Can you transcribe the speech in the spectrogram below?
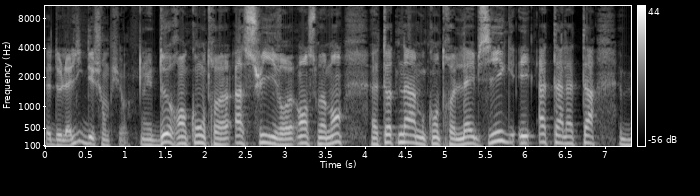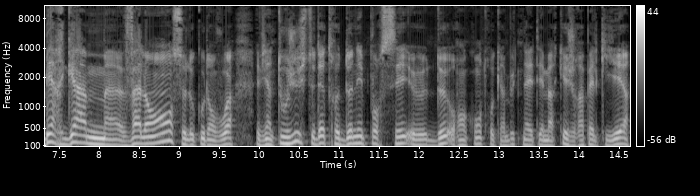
de la Ligue des Champions. Deux rencontres à suivre en ce moment. Tottenham contre Leipzig et Atalanta Bergame Valence. Le coup d'envoi vient tout juste d'être donné pour ces euh, deux rencontres. Aucun but n'a été marqué. Je rappelle qu'hier,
